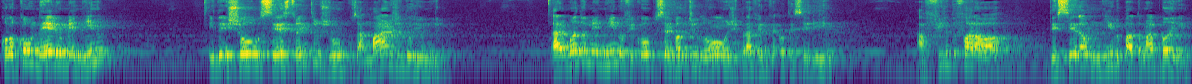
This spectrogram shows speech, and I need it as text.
Colocou nele o menino e deixou o cesto entre os juncos, à margem do rio Nilo. A irmã do menino ficou observando de longe para ver o que aconteceria. A filha do faraó descera ao Nilo para tomar banho.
